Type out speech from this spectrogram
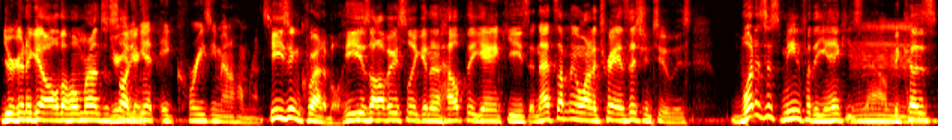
You're gonna get all the home runs and You're going to slugging. get a crazy amount of home runs. He's incredible. He is obviously going to help the Yankees, and that's something I want to transition to. Is what does this mean for the Yankees now? Mm. Because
